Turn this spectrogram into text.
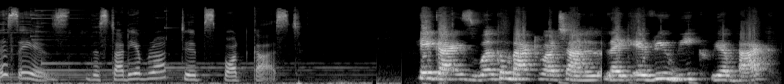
This is the Study Abroad Tips Podcast. Hey guys, welcome back to our channel. Like every week, we are back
